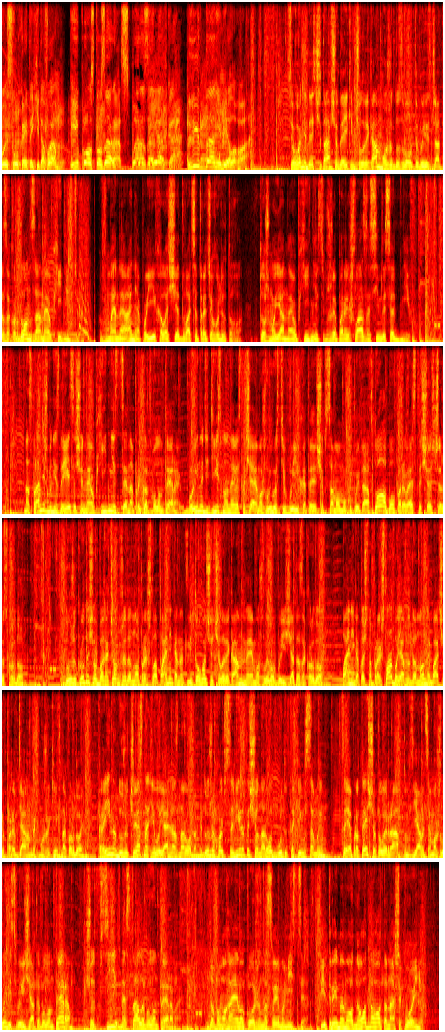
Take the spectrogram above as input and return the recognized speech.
Ви слухаєте Хітофем і просто зараз перезарядка від Дані Білого. Сьогодні десь читав, що деяким чоловікам можуть дозволити виїжджати за кордон за необхідністю. В мене Аня поїхала ще 23 лютого. Тож моя необхідність вже перейшла за 70 днів. Насправді ж мені здається, що необхідність це, наприклад, волонтери, бо іноді дійсно не вистачає можливості виїхати, щоб самому купити авто або перевезти щось через кордон. Дуже круто, що в багатьох вже давно пройшла паніка на тлі того, що чоловікам неможливо виїжджати за кордон. Паніка точно пройшла, бо я вже давно не бачив перевдягнених мужиків на кордоні. Країна дуже чесна і лояльна з народом, і дуже хочеться вірити, що народ буде таким самим. Це я про те, що коли раптом з'явиться можливість виїжджати волонтерам, щоб всі не стали волонтерами. Допомагаємо кожен на своєму місці. Підтримаємо одне одного та наших воїнів.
